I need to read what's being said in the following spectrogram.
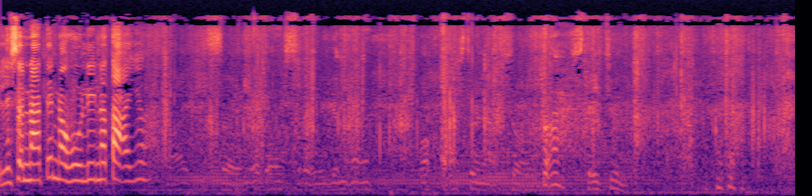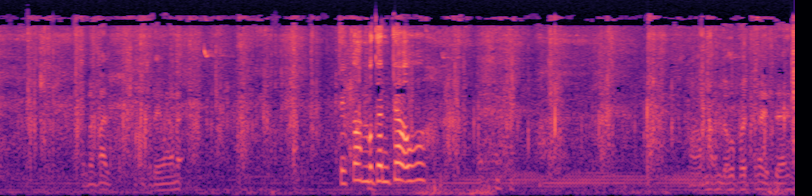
Bilisan natin, nahuli na tayo. So so we're gonna walk faster now. So stay tuned. Kanakal, patay mo na. Teka, maganda oh. Mama, lobat tayo dahil.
